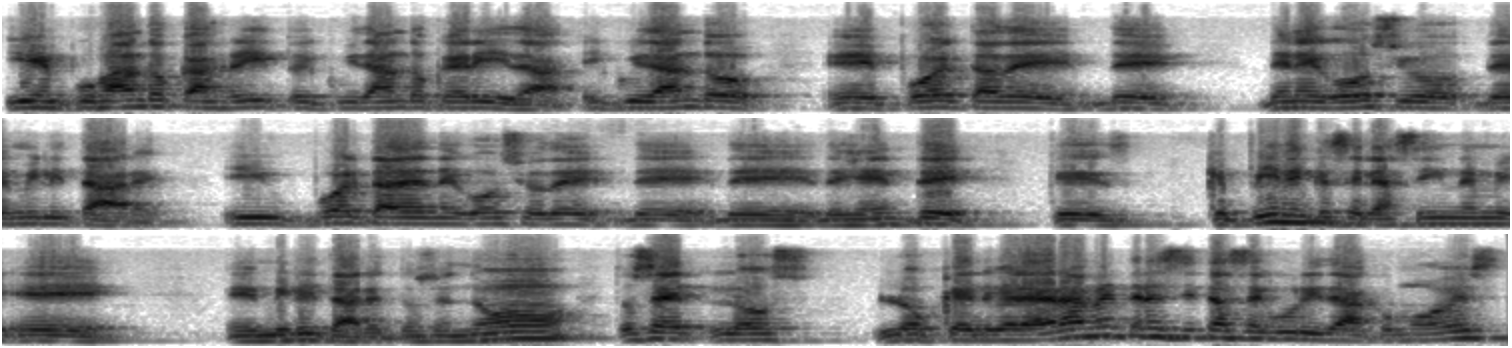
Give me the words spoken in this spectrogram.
y empujando carritos y cuidando queridas, y cuidando eh, puertas de, de, de negocio de militares, y puertas de negocio de, de, gente que, que, piden que se le asigne eh, eh, militares. Entonces, no, entonces los lo que verdaderamente necesita seguridad, como es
